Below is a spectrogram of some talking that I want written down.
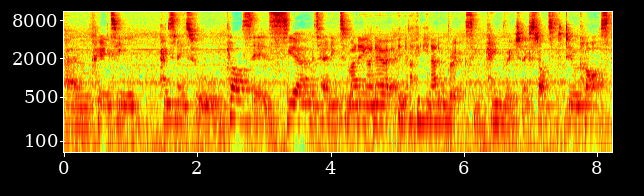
um, creating postnatal classes Yeah. returning to running. I know, in, I think in Addenbrooke's in Cambridge, they've started to do a class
